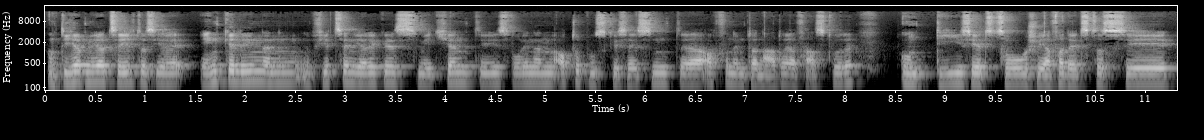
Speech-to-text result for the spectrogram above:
Und die hat mir erzählt, dass ihre Enkelin, ein 14-jähriges Mädchen, die ist wohl in einem Autobus gesessen, der auch von dem Tornado erfasst wurde. Und die ist jetzt so schwer verletzt, dass sie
